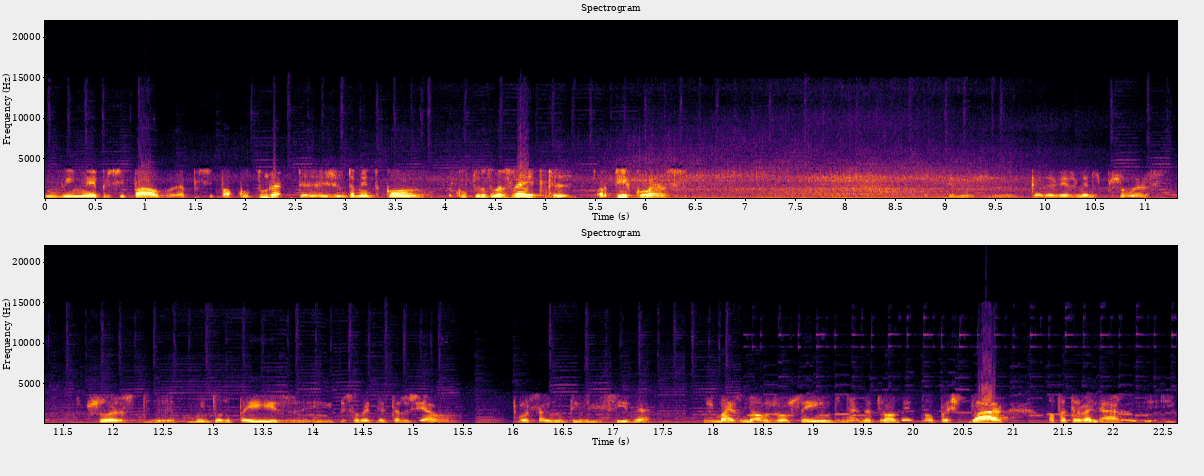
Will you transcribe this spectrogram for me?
O vinho é a principal, a principal cultura, eh, juntamente com a cultura do azeite, hortícolas. Temos eh, cada vez menos pessoas. As pessoas, como em todo o país e principalmente nesta região, a população é muito envelhecida. Os mais novos vão saindo, né, naturalmente, ou para estudar ou para trabalhar. E,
